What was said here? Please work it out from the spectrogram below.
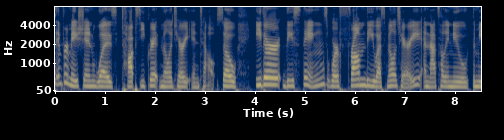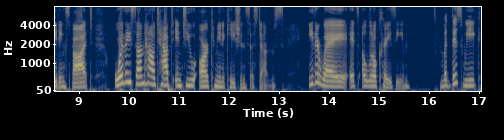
information was top secret military intel. So either these things were from the US military, and that's how they knew the meeting spot, or they somehow tapped into our communication systems. Either way, it's a little crazy. But this week,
